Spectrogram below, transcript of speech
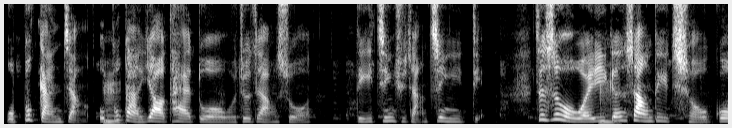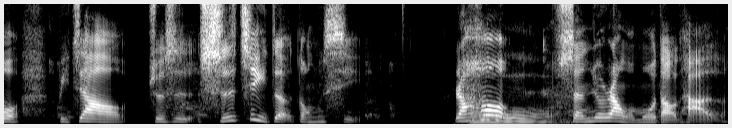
我不敢讲，我不嗯敢要太多，我就这样说，离金曲奖近一点。这是我唯一嗯。跟上帝求过比较就是实际的东西，然后哦。神就让我摸到它了。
